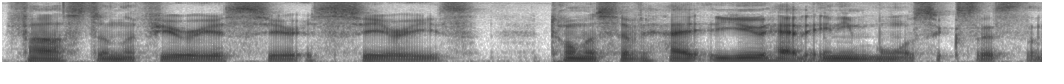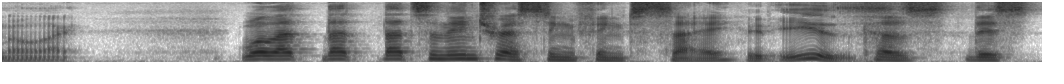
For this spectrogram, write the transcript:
Fast and the Furious ser- series. Thomas, have ha- you had any more success than I? Well, that, that that's an interesting thing to say, It is. because this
